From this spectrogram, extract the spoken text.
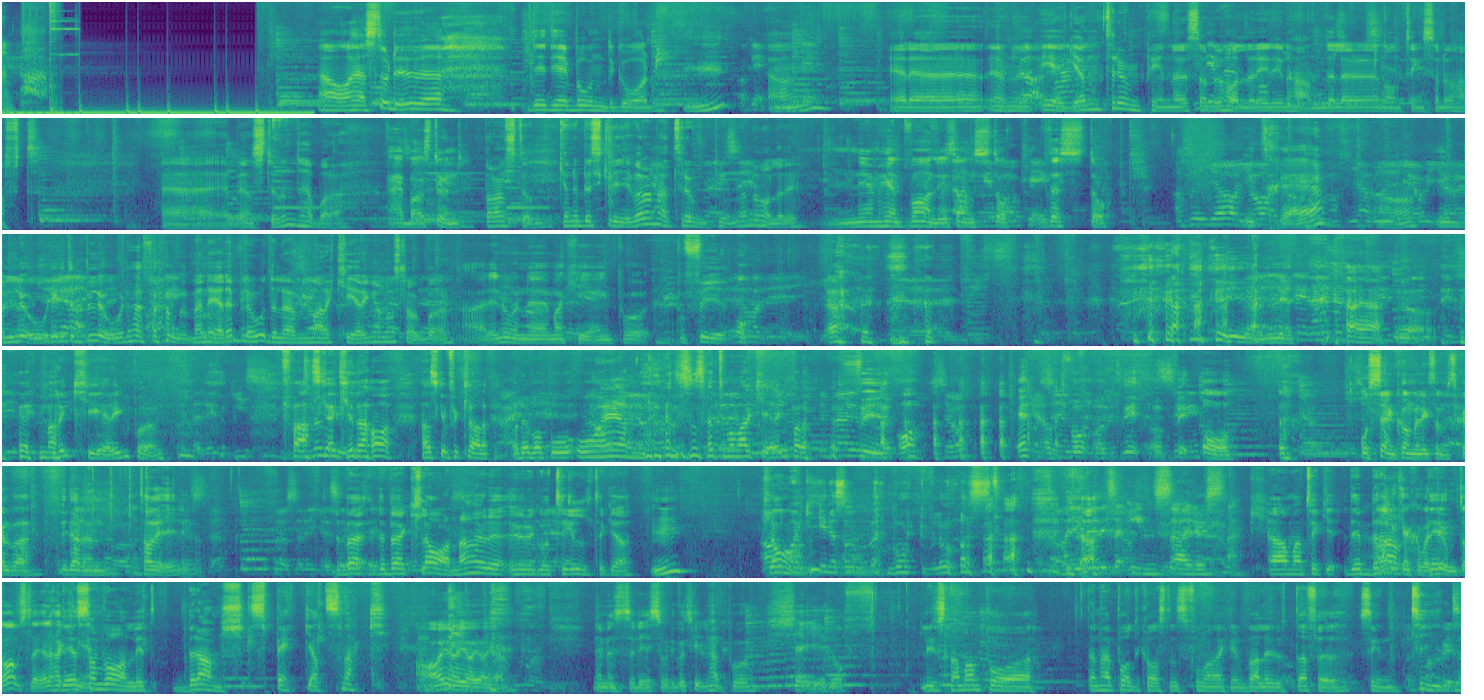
Ja, här står du eh, DJ Bondgård. Ja. Är det en egen trumpinne som du håller i din hand eller någonting som du har haft eh, en stund här bara? Nej, bara en stund. Bara en stund. Kan du beskriva den här trumpinnen du håller i? Mm, Det är en helt vanlig sån stock, the stock. I trä. Med blod. Det är lite blod här framme. Men är det blod eller en markering av något slag bara? Ja, det är nog en eh, markering på, på fyr och... Ja. du vet. Ja, ja. ja. Markering på den. För han ska kunna ha, han ska förklara. Och det var på ON. Så sätter man markering på den. Fyr och. Ett och två och tre och fyra och. Och sen kommer liksom själva, det är där den tar i liksom. Det, bör, det börjar klarna hur det, hur det går till tycker jag. Mm. All magin är så bortblåst. Det är lite insidersnack. Ja, man tycker... Det, är Ja, bran- det kanske var dumt att avslöja det här Det är som vanligt branschspäckat snack. Ja, ja, ja, ja, ja. Nej men så det är så det går till här på Tjejroff. Lyssnar man på den här podcasten så får man verkligen valuta för sin tid.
